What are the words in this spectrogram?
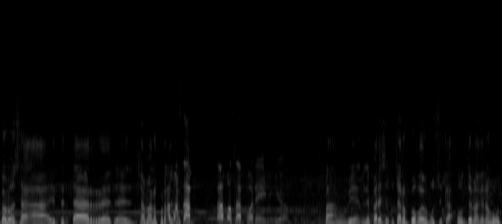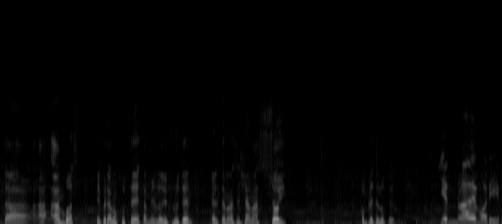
vamos a intentar eh, llamarlos por? Vamos a, teléfono. vamos a por ello. Vamos, bien. ¿Le parece escuchar un poco de música? Un tema que nos gusta a ambos. Esperamos que ustedes también lo disfruten. El tema se llama Soy. Complételo usted. Quien no ha de morir.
